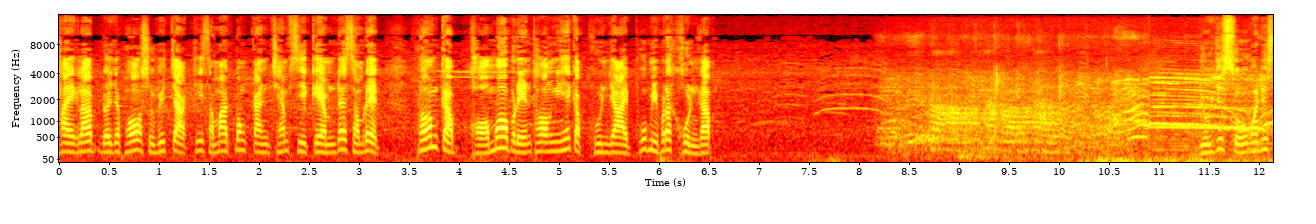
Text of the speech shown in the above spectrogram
ไทยครับ โดยเฉพาะสุวิจักที่สามารถป้องกันแชมป์ซีเกมได้สำเร็จ พร้อมกับขอมอบเหรียญทองนี้ให้กับคุณยายผู้มีพระคุณครับ ยูยิสูวันที่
